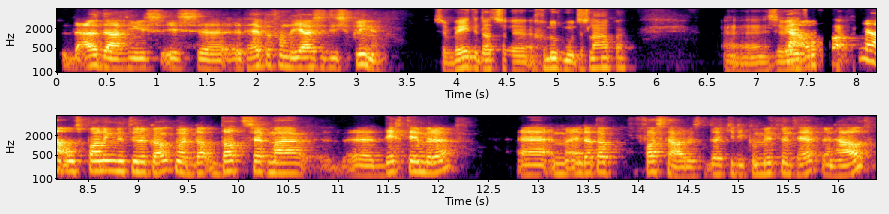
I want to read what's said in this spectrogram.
de uitdaging is, is het hebben van de juiste discipline. Ze weten dat ze genoeg moeten slapen. ze ja, weten... ontspanning, ja, ontspanning natuurlijk ook, maar dat, dat zeg maar dichttimmeren en, en dat ook vasthouden. Dus dat je die commitment hebt en houdt.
